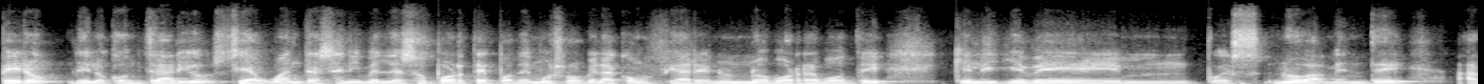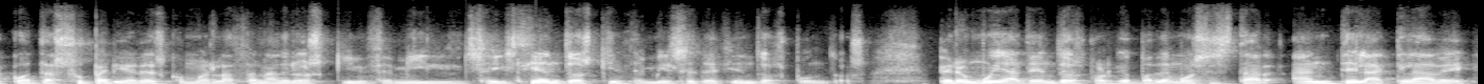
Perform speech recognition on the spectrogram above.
pero de lo contrario, si aguanta ese nivel de soporte podemos volver a confiar en un nuevo rebote que le lleve mm, pues nuevamente a cotas superiores como es la zona de los 15.600, 15.700 puntos. Pero muy atentos porque podemos estar ante la clave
